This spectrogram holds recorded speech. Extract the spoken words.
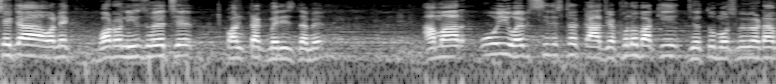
সেটা অনেক বড় নিউজ হয়েছে কন্ট্রাক্ট ম্যারিজ নামে। আমার ওই ওয়েব সিরিজটার কাজ এখনও বাকি, যেহেতু মৌসুমী ম্যাডাম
